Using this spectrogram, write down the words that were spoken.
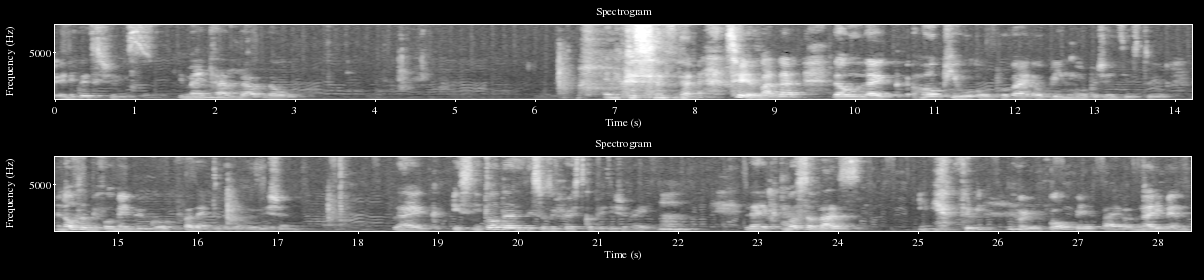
any questions you might mm. have that that will any questions that sorry about that that will like help you or provide or bring more opportunities to you. And also before maybe we go further into the conversation like you, you told us this was the first competition right? Mm. like most of us in year three or year four or year five have not even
